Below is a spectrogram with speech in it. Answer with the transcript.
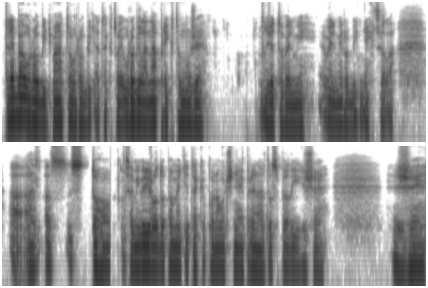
treba urobiť, má to urobiť a tak to aj urobila napriek tomu, že že to veľmi, veľmi robiť nechcela. A, a, a z toho sa mi vrilo do pamäte také ponaučenie aj pre nás dospelých, že, že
